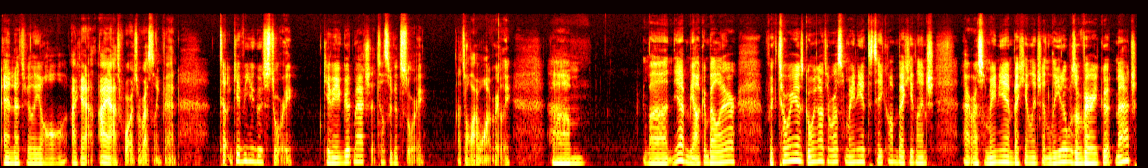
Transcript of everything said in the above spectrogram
and that's really all I can I ask for as a wrestling fan. Tell, give me a good story, give me a good match that tells a good story. That's all I want really. Um, but yeah, Bianca Belair, Victoria is going on to WrestleMania to take on Becky Lynch at WrestleMania, and Becky Lynch and Lita was a very good match,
